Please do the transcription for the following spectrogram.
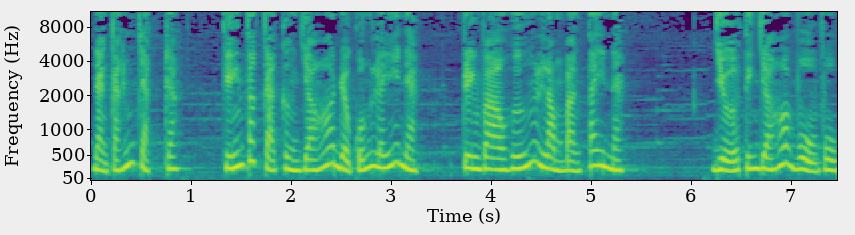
Nàng cắn chặt răng, khiến tất cả cơn gió đều quấn lấy nàng, truyền vào hướng lòng bàn tay nàng. Giữa tiếng gió vù vù,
